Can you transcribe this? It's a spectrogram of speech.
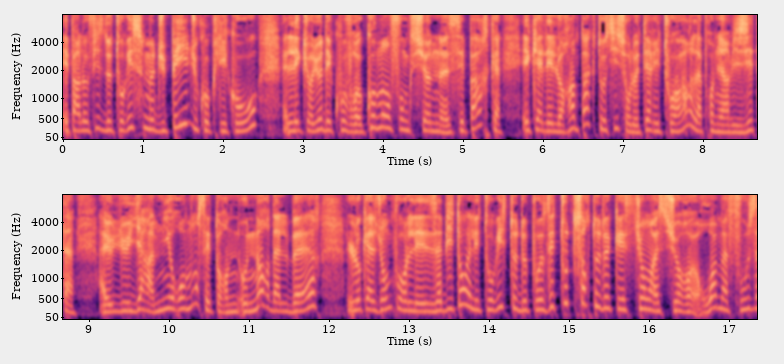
et par l'Office de tourisme du pays du Coquelicot. Les curieux découvrent comment fonctionnent ces parcs et quel est leur impact aussi sur le territoire. La première visite a eu lieu hier à Miromont, c'est au nord d'Albert. L'occasion pour les habitants et les touristes de poser toutes sortes de questions sur Roi Mafouze.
